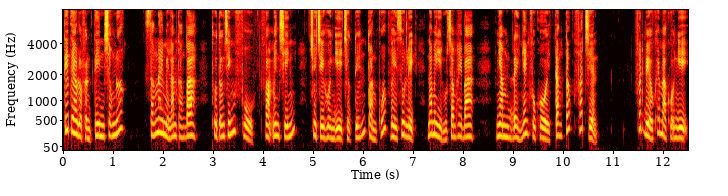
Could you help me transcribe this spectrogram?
Tiếp theo là phần tin trong nước. Sáng nay 15 tháng 3, Thủ tướng Chính phủ Phạm Minh Chính chủ trì hội nghị trực tuyến toàn quốc về du lịch năm 2023 nhằm đẩy nhanh phục hồi, tăng tốc phát triển. Phát biểu khai mạc hội nghị,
